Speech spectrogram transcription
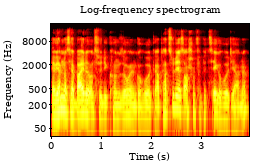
Ja, wir haben das ja beide uns für die Konsolen geholt gehabt. Hast du dir das auch schon für PC geholt, ja, ne?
